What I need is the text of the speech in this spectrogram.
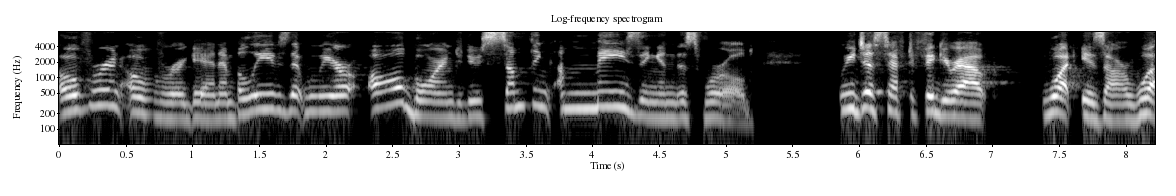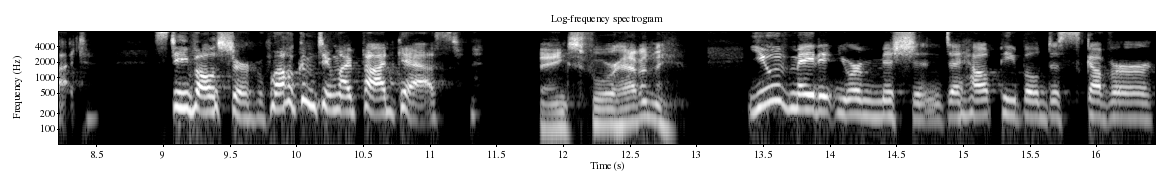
over and over again and believes that we are all born to do something amazing in this world. We just have to figure out what is our what. Steve Olsher, welcome to my podcast. Thanks for having me. You have made it your mission to help people discover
